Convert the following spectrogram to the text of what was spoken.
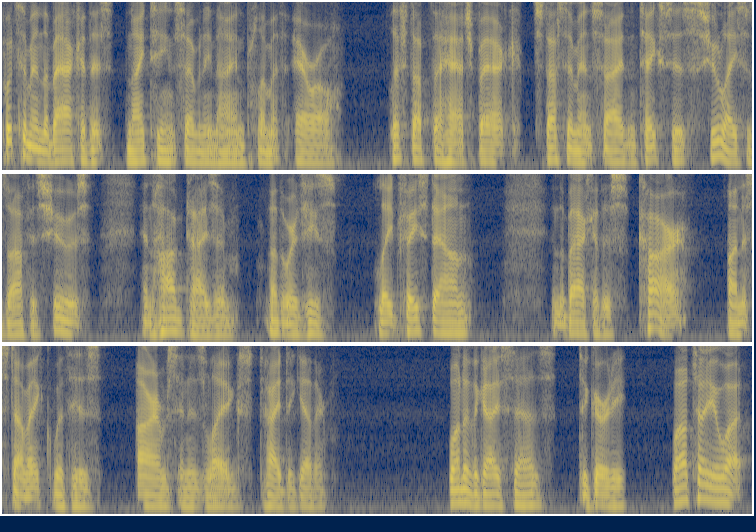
puts him in the back of this 1979 Plymouth Arrow, lifts up the hatchback, stuffs him inside, and takes his shoelaces off his shoes and hog ties him. In other words, he's laid face down in the back of this car on his stomach with his arms and his legs tied together. One of the guys says to Gertie, Well, I'll tell you what,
